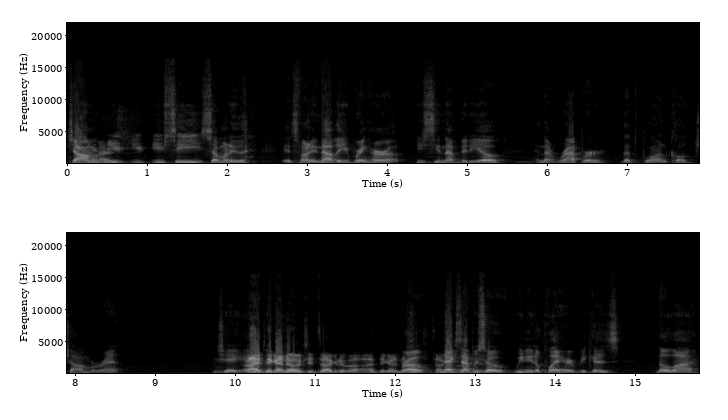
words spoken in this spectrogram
John, nice. you, you, you see somebody, it's funny now that you bring her up. You seen that video and that rapper that's blonde called John Morant? J. I think I know what you're talking about. I think I know. what Bro, you're talking next about, yeah. episode, we need to play her because, no lie,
